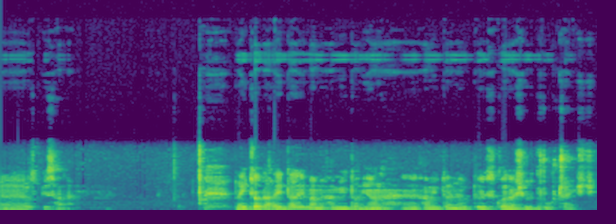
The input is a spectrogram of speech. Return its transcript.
e, rozpisane. No i co dalej? Dalej mamy Hamiltonian. E, Hamiltonian, który składa się z dwóch części.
